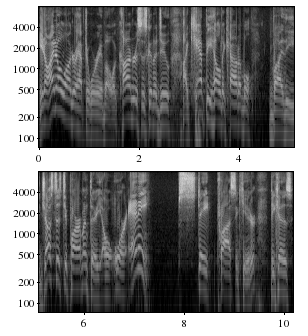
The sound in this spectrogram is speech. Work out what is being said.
you know, I no longer have to worry about what Congress is going to do. I can't be held accountable by the Justice Department or any state prosecutor because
